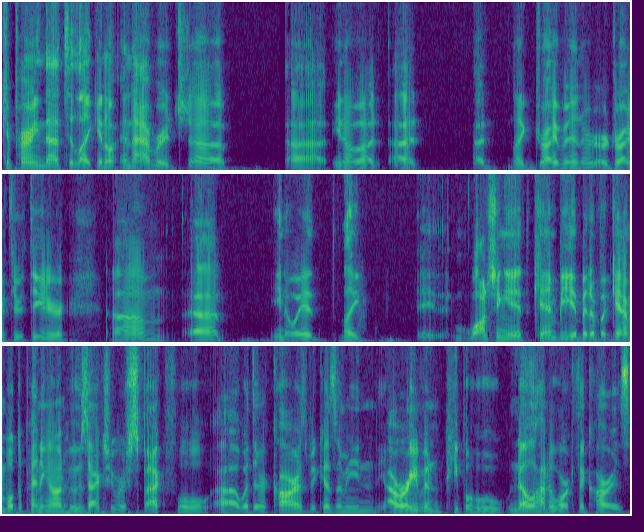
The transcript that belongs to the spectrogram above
comparing that to like you know an average, uh, uh, you know, a, a, a like drive-in or, or drive-through theater, um, uh, you know, it like it- watching it can be a bit of a gamble depending on who's actually respectful uh, with their cars because i mean or even people who know how to work the cars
